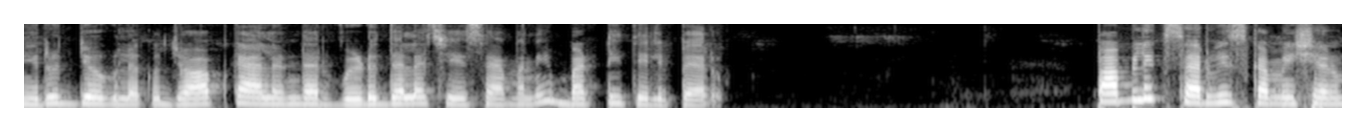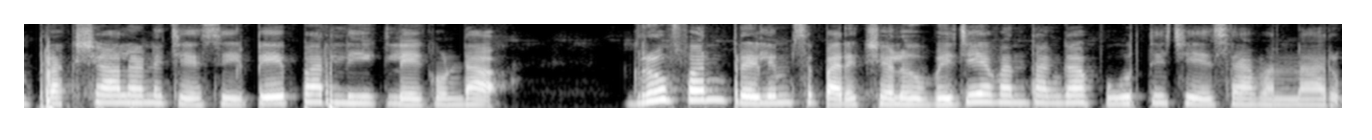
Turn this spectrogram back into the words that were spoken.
నిరుద్యోగులకు జాబ్ క్యాలెండర్ విడుదల చేశామని బట్టి తెలిపారు. పబ్లిక్ సర్వీస్ కమిషన్ ప్రక్షాళన చేసి పేపర్ లీక్ లేకుండా గ్రూప్ వన్ ప్రిలిమ్స్ పరీక్షలు విజయవంతంగా పూర్తి చేశామన్నారు.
